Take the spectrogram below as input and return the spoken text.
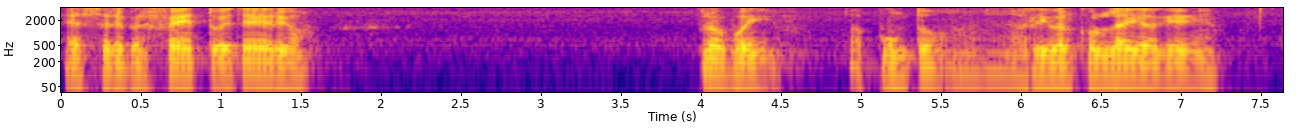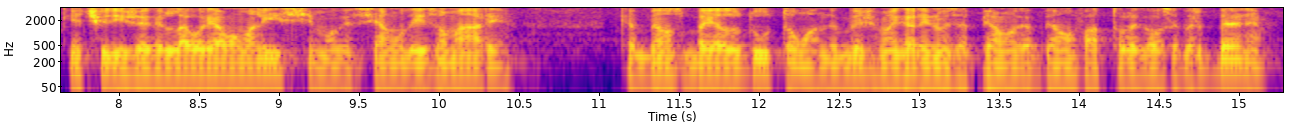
essere perfetto, etereo, però poi appunto arriva il collega che, che ci dice che lavoriamo malissimo, che siamo dei somari, che abbiamo sbagliato tutto, quando invece magari noi sappiamo che abbiamo fatto le cose per bene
